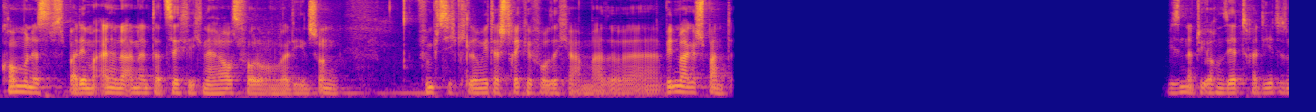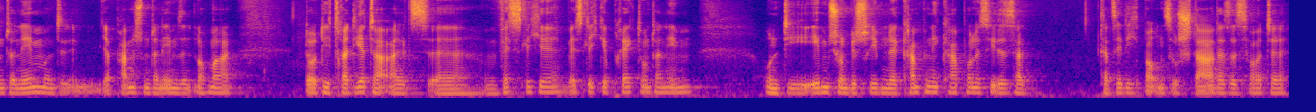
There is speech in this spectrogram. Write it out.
kommen und das ist bei dem einen oder anderen tatsächlich eine Herausforderung, weil die schon 50 Kilometer Strecke vor sich haben. Also äh, bin mal gespannt. Wir sind natürlich auch ein sehr tradiertes Unternehmen und japanische Unternehmen sind nochmal deutlich tradierter als äh, westliche, westlich geprägte Unternehmen. Und die eben schon beschriebene Company Car Policy, das ist halt tatsächlich bei uns so starr, dass es heute,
